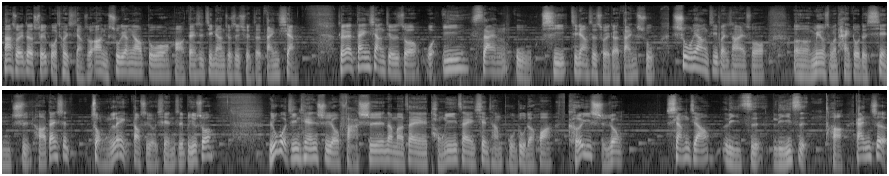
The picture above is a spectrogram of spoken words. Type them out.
那所谓的水果会想说啊，你数量要多哈，但是尽量就是选择单项。所以呢单项就是说我一三五七，尽量是所谓的单数。数量基本上来说，呃，没有什么太多的限制哈，但是种类倒是有限制，比如说。如果今天是有法师，那么在统一在现场普渡的话，可以使用香蕉、李子、梨子、好甘蔗，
